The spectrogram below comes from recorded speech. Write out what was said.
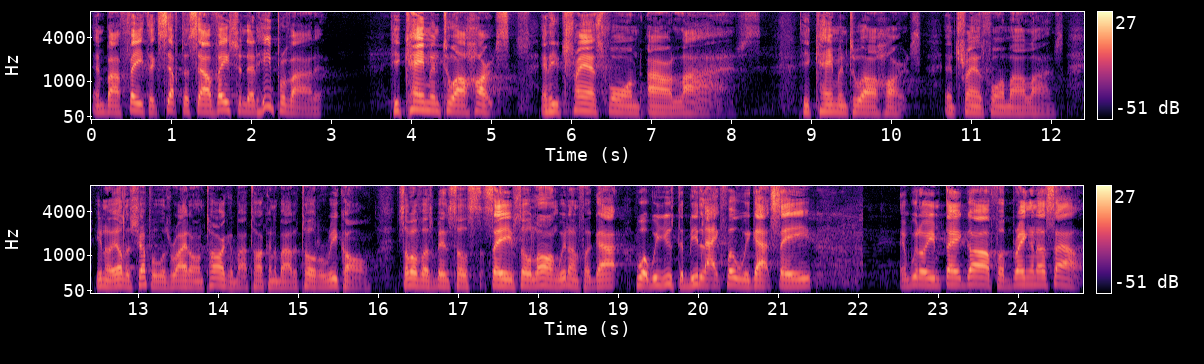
and by faith accept the salvation that He provided, He came into our hearts and He transformed our lives. He came into our hearts and transformed our lives. You know, Elder Shepard was right on target by talking about a total recall. Some of us been so saved so long, we done forgot what we used to be like before we got saved and we don't even thank God for bringing us out.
